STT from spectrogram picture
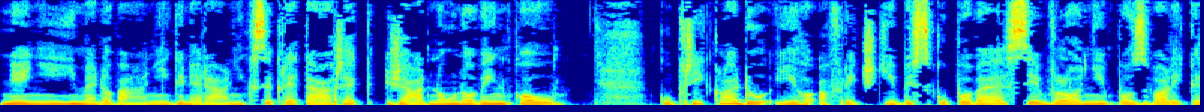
není jmenování generálních sekretářek žádnou novinkou. Ku příkladu jeho afričtí biskupové si v loni pozvali ke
